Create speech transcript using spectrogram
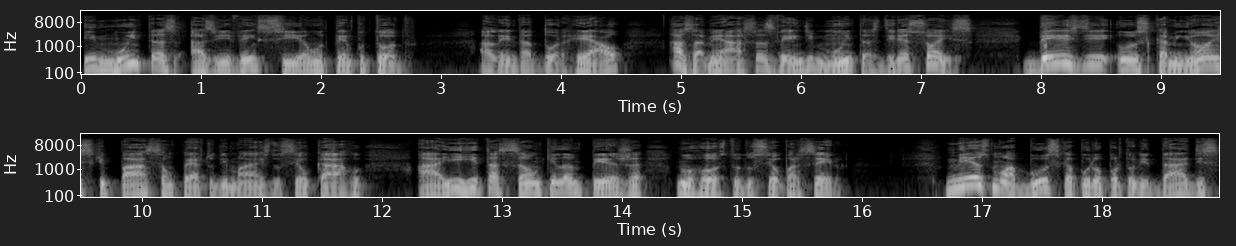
e muitas as vivenciam o tempo todo. Além da dor real, as ameaças vêm de muitas direções, desde os caminhões que passam perto demais do seu carro à irritação que lampeja no rosto do seu parceiro. Mesmo a busca por oportunidades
